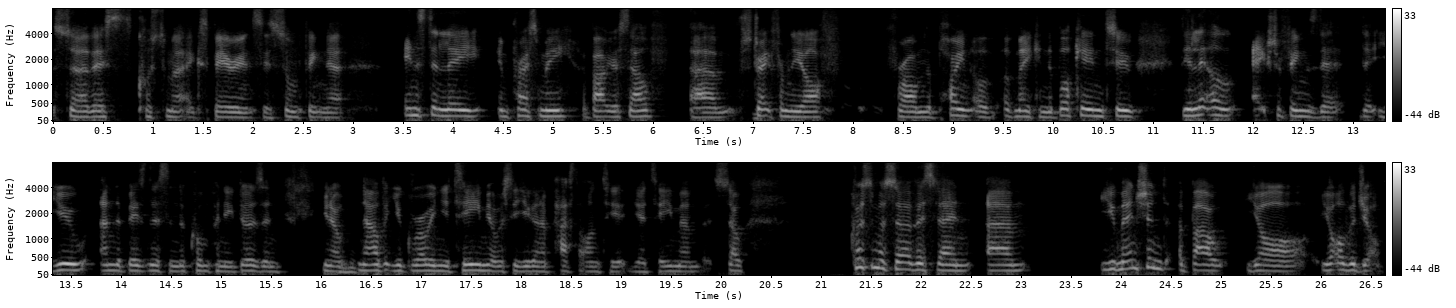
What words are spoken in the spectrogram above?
service customer experience is something that instantly impressed me about yourself um, straight from the off from the point of, of making the booking to the little extra things that that you and the business and the company does. And you know mm-hmm. now that you're growing your team obviously you're going to pass that on to your, your team members. So customer service then um, you mentioned about your your other job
